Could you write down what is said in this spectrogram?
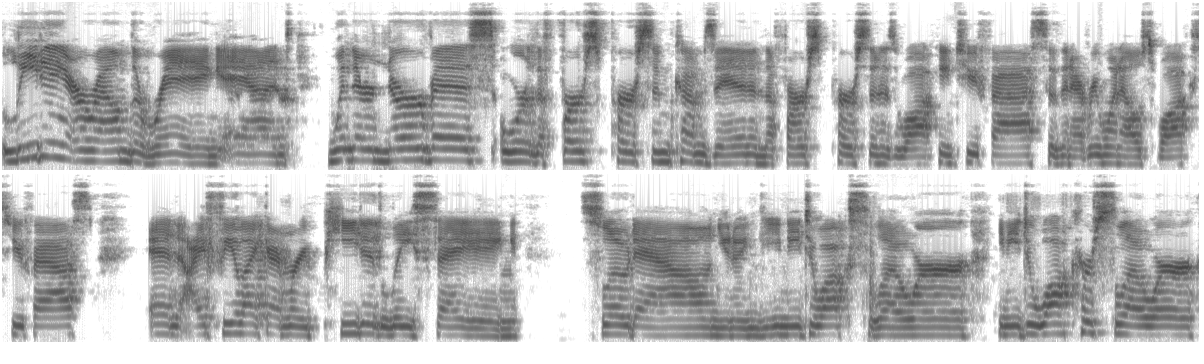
leading around the ring, and when they're nervous or the first person comes in and the first person is walking too fast, so then everyone else walks too fast. And I feel like I'm repeatedly saying, slow down, you know, you need to walk slower, you need to walk her slower.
